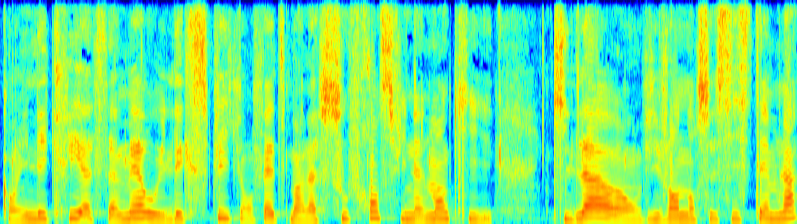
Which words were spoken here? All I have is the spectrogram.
quand il écrit à sa mère où il explique en fait ben, la souffrance finalement qui qu'il a en vivant dans ce système-là.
